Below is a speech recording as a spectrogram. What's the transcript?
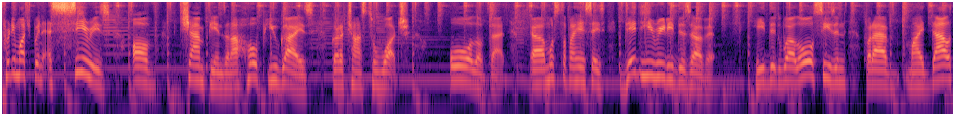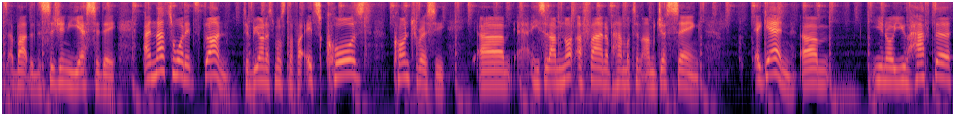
pretty much been a series of champions, and I hope you guys got a chance to watch all of that. Uh, Mustafa here says, Did he really deserve it? He did well all season, but I have my doubts about the decision yesterday. And that's what it's done, to be honest, Mustafa. It's caused controversy. Um, he said, I'm not a fan of Hamilton. I'm just saying. Again, um, you know, you have to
